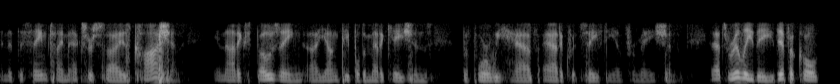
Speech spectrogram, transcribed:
and at the same time exercise caution in not exposing uh, young people to medications before we have adequate safety information. That's really the difficult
